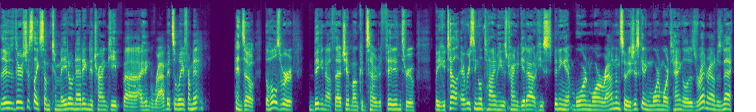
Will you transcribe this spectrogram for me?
There's there's just like some tomato netting to try and keep uh, I think rabbits away from it, and so the holes were big enough that a chipmunk could sort of fit in through. But you could tell every single time he was trying to get out, he's spinning it more and more around him. So he's just getting more and more tangled. It's right around his neck.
